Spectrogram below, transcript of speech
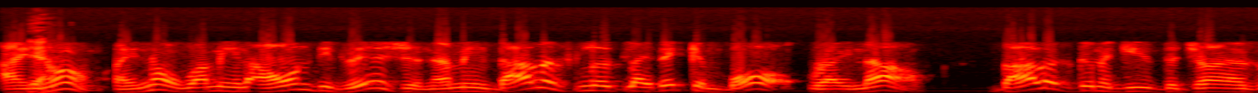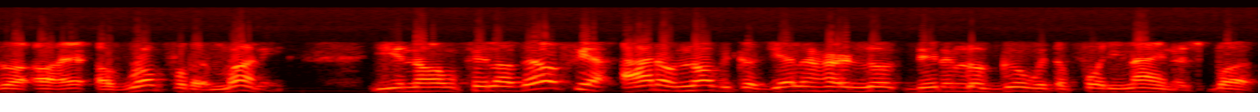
I Yeah. know, I know. I mean, our own division. I mean, Dallas looks like they can ball right now. Dallas going to give the Giants a, a, a run for their money. You know, Philadelphia, I don't know because Jalen Hurts look didn't look good with the 49ers, but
